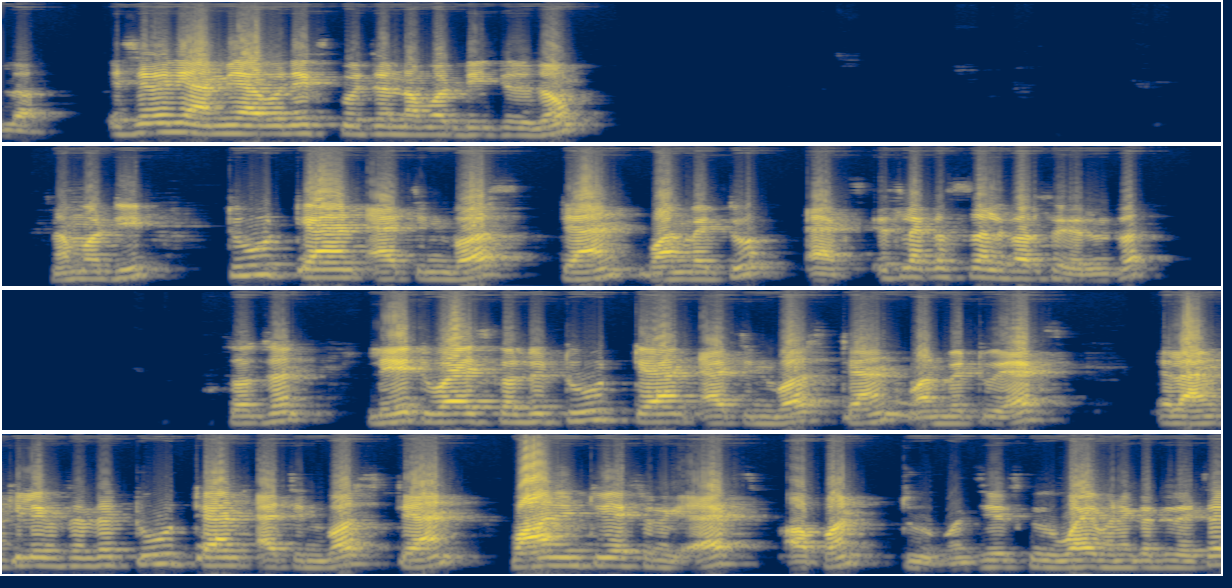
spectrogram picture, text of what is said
ल यसै गरी हामी अब नेक्स्ट क्वेसन नम्बर डीतिर जाउँ। Number d two tan h inverse tan one by two x यसलाई कसरी गर्छ हेर्नु त? Let y equal to two tan h inverse tan one by two x ఇలా అంకిల్ ఏంటంటే two tan h inverse tan one into x మనకి ఎక్స్ అపాన్ టూ మంచి వై మనకి అయితే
